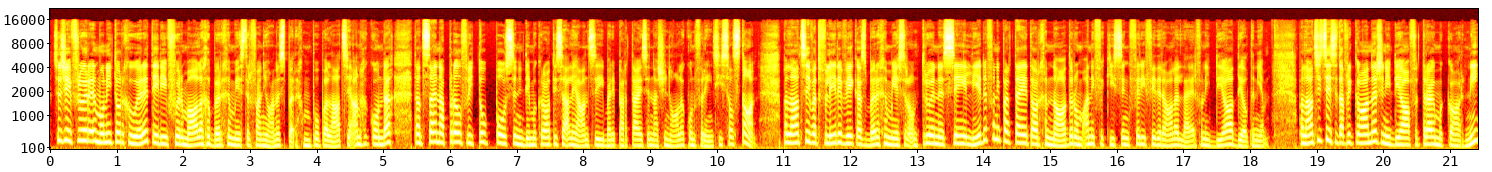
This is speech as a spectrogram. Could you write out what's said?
Soos jy vroeër in monitor gehoor het, het die voormalige burgemeester van Johannesburg, Mpopalasie, aangekondig dat sy in April vir die toppos in die Demokratiese Alliansie by die party se nasionale konferensie sal staan. Palasie wat verlede week as burgemeester ontroon is, sê lede van die party het haar genader om aan die verkiesing vir die federale leier van die DA deel te neem. Palasie sê Suid-Afrikaners en die DA vertrou mekaar nie.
